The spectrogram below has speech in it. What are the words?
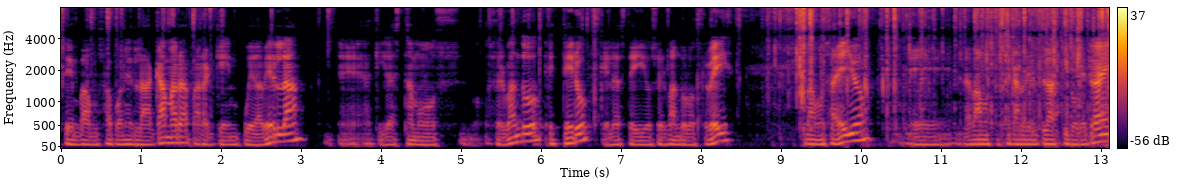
sé, vamos a poner la cámara para quien pueda verla. Eh, aquí la estamos observando. Espero que la estéis observando los que veis. Vamos a ello. Eh, la vamos a sacar del plástico que trae.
